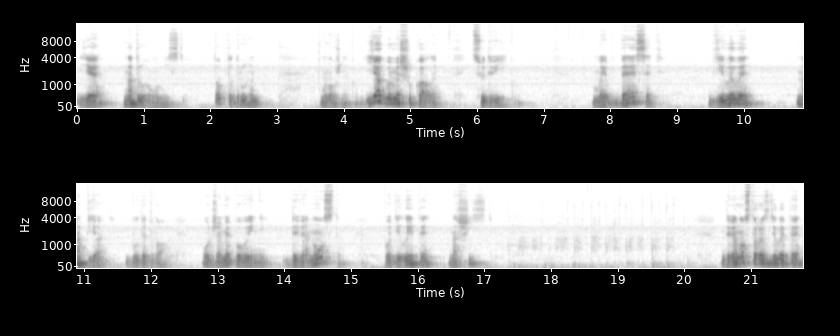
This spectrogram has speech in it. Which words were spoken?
є на другому місці, тобто другим множником. Як би ми шукали цю двійку? Ми б 10 ділили на 5, буде 2. Отже, ми повинні 90 поділити на 6. 90 розділити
